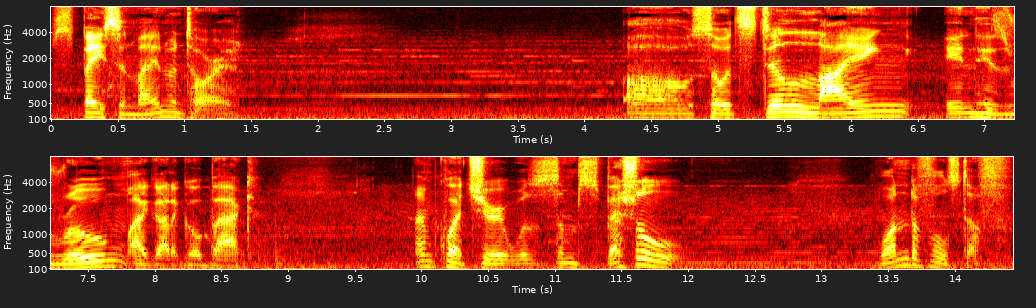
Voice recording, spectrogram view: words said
space in my inventory. Oh, so it's still lying in his room? I gotta go back. I'm quite sure it was some special Wonderful stuff.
